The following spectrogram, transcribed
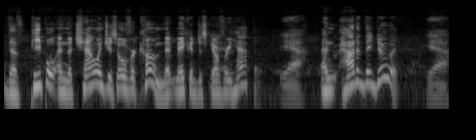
the people and the challenges overcome that make a discovery happen Yeah. and how did they do it Yeah.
